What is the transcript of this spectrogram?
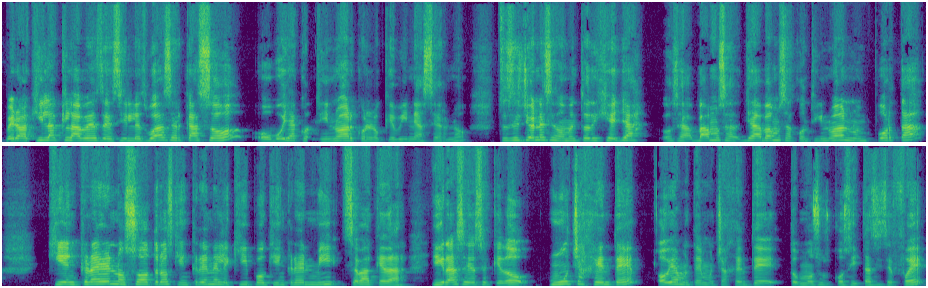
Pero aquí la clave es decir, ¿les voy a hacer caso o voy a continuar con lo que vine a hacer, no? Entonces yo en ese momento dije, ya, o sea, vamos a, ya vamos a continuar, no importa. Quien cree en nosotros, quien cree en el equipo, quien cree en mí, se va a quedar. Y gracias a Dios se quedó mucha gente Obviamente mucha gente tomó sus cositas y se fue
